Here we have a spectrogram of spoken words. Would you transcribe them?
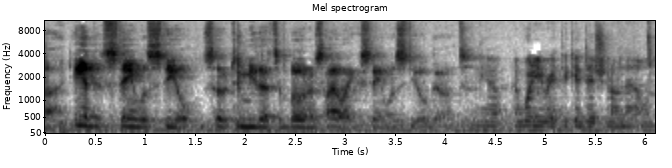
uh, and it's stainless steel. So to me, that's a bonus. I like stainless steel guns. Yeah, and what do you rate the condition on that one?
